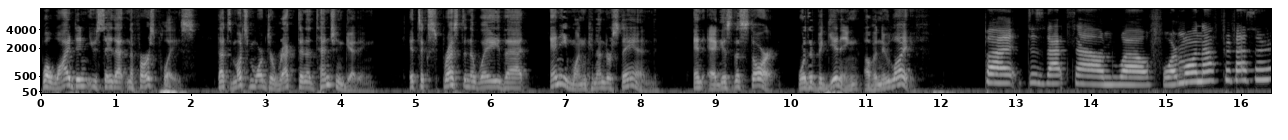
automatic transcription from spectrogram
Well, why didn't you say that in the first place? That's much more direct and attention getting. It's expressed in a way that anyone can understand. An egg is the start, or the beginning of a new life. But does that sound, well, formal enough, Professor?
